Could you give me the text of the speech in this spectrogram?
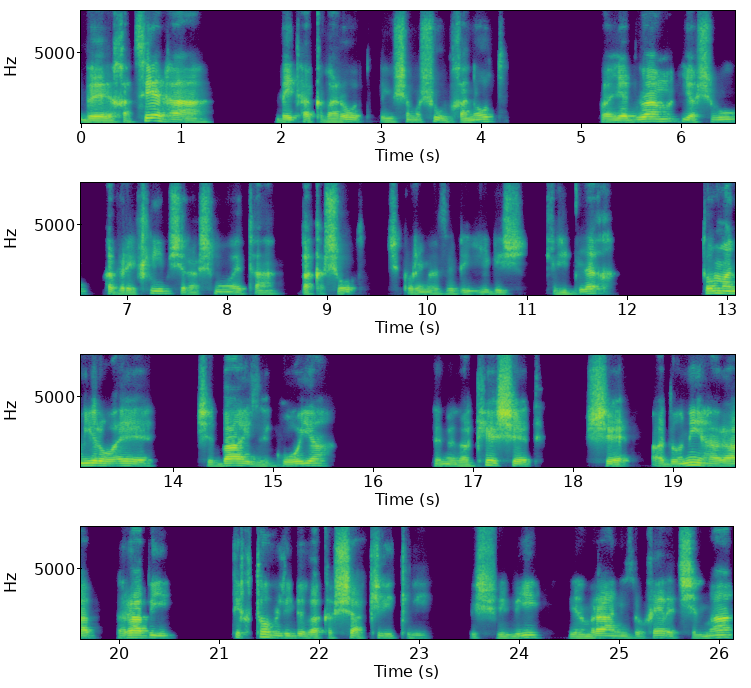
שבחצר בית הקברות היו שם שולחנות ועל ידם ישבו אברכים שרשמו את הבקשות שקוראים לזה ביידיש קווידלך. פתאום אני רואה שבאה איזה גויה ומבקשת שאדוני הרב, רבי, תכתוב לי בבקשה קוויטלי בשבילי, היא אמרה, אני זוכרת שמה,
